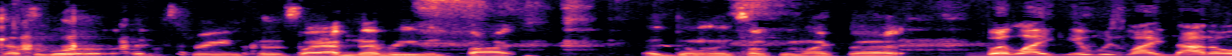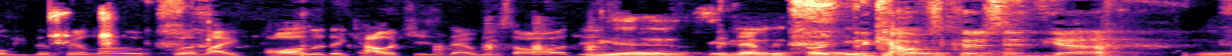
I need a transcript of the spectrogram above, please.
that's a little extreme because it's like I've never even thought of doing something like that. But like it was like not only the pillow, but like all of the couches that we saw. This, Yes, Is yes, that yes, the the couch yes. cushions, yeah. Yeah.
